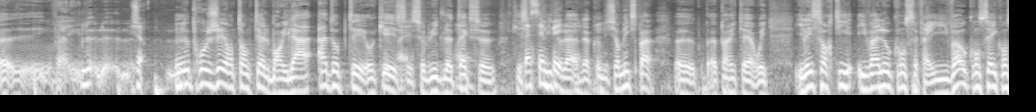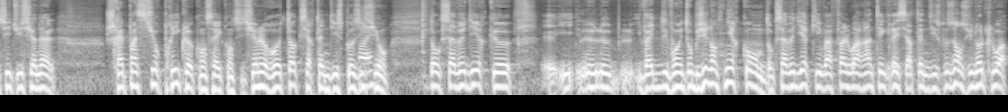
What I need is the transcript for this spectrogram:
Euh, le, projet en tant que tel, bon, il a adopté, ok, c'est celui de la texte euh, qui est sorti de, la, commission mixte euh, paritaire, oui. Il est sorti, il va aller au conseil, enfin, il va au conseil constitutionnel je serais pas surpris que le Conseil constitutionnel retoque certaines dispositions. Donc ça veut dire que euh, ils vont être obligés d'en tenir compte. Donc ça veut dire qu'il va falloir intégrer certaines dispositions dans une autre loi.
